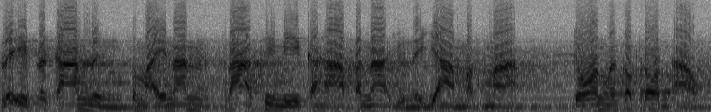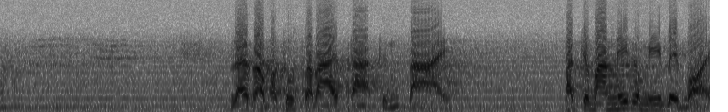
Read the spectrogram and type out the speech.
และอีกประการหนึ่งสมัยนั้น พระที่มีกหาปณะอยู่ในย่ามมาก ๆ โจรมันก็ปล้นเอา แล้วก็ประทุษร้ายพระถึงตาย ปัจจุบันนี้ก็มีบ่อย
